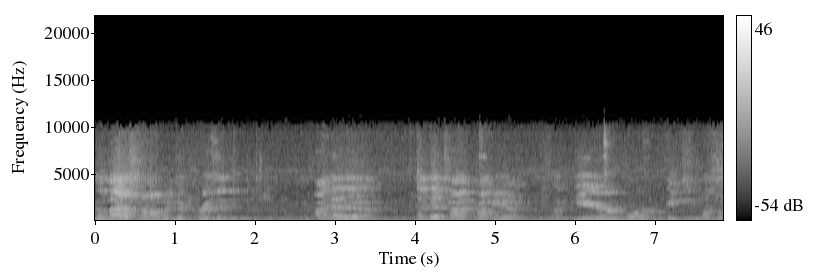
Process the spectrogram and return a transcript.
the last time I went to prison, I had a, at that time, probably a, a year or 18 months old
